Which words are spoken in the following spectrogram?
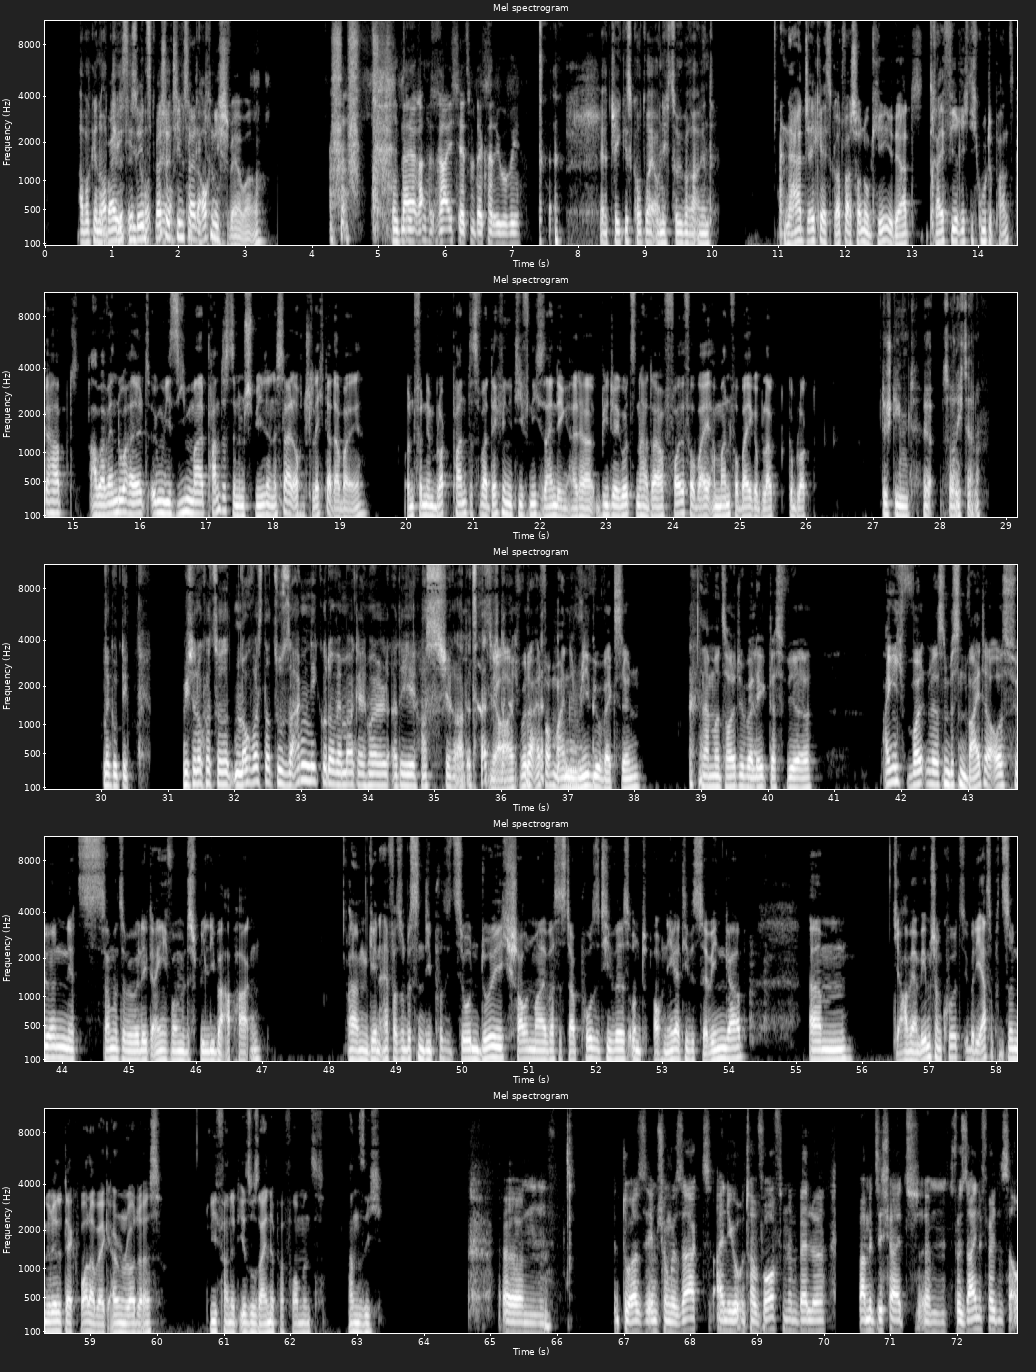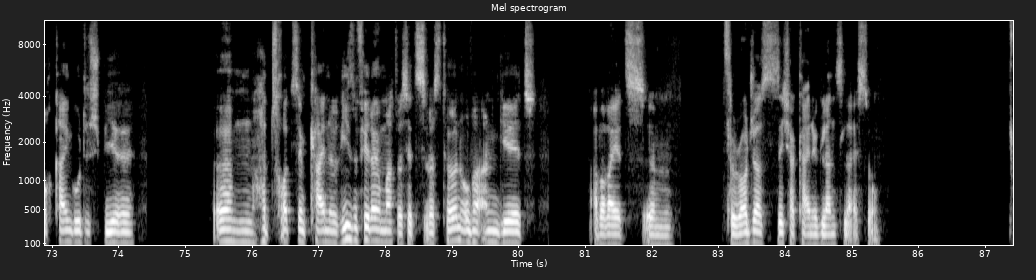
Aber genau, das J.K. in den Special Teams halt auch nicht schwer war. Und Naja, ra- reicht jetzt mit der Kategorie. ja, J.K. Scott war ja auch nicht so überragend. Na, J.K. Scott war schon okay. Der hat drei, vier richtig gute Punts gehabt. Aber wenn du halt irgendwie siebenmal puntest in einem Spiel, dann ist da halt auch ein schlechter dabei. Und von dem Block-Punt, das war definitiv nicht sein Ding, Alter. BJ Goodson hat da voll vorbei, am Mann vorbei geblockt. geblockt. Das stimmt, ja, das war nicht seiner. Na gut, die. Willst du noch was, noch was dazu sagen, Nick, oder wenn wir gleich mal äh, die Hassgerade Ja, ich würde einfach mal in die Review wechseln. Dann haben wir uns heute überlegt, dass wir eigentlich wollten wir das ein bisschen weiter ausführen. Jetzt haben wir uns aber überlegt, eigentlich wollen wir das Spiel lieber abhaken. Ähm, gehen einfach so ein bisschen die Positionen durch, schauen mal, was es da Positives und auch Negatives zu erwähnen gab. Ähm, ja, wir haben eben schon kurz über die erste Position geredet, der Quarterback Aaron Rodgers. Wie fandet ihr so seine Performance an sich? Ähm, du hast es eben schon gesagt, einige unterworfene Bälle. War mit Sicherheit ähm, für seine Verhältnisse auch kein gutes Spiel. Ähm, hat trotzdem keine Riesenfehler gemacht, was jetzt was Turnover angeht. Aber war jetzt ähm, für Rogers sicher keine Glanzleistung.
